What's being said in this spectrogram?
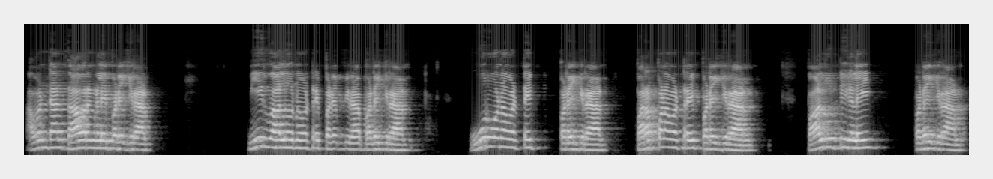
அவன்தான் தாவரங்களை படைக்கிறான். நீர் வாழ்வனவற்றை படைக்கிறான் படைக்கிறான். ஊர்வனவற்றை படைக்கிறான். பரப்பனவற்றை படைக்கிறான். பாலூட்டிகளை படைக்கிறான்.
